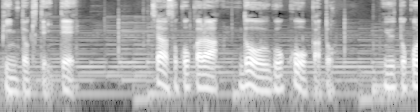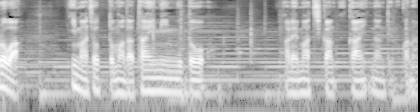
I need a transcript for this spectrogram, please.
ピンときていてじゃあそこからどう動こうかというところは今ちょっとまだタイミングとあれ待ちかがなんていうのかな。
